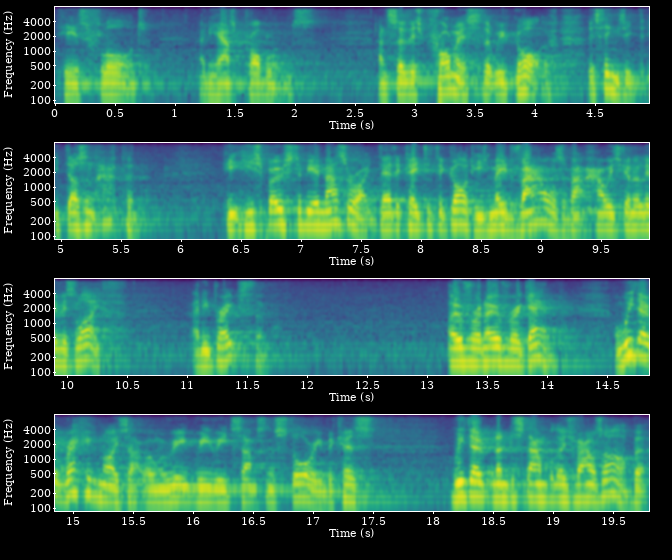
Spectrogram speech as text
He is flawed, and he has problems. And so this promise that we've got, these things, it, it doesn't happen. He, he's supposed to be a Nazarite, dedicated to God. He's made vows about how he's going to live his life, and he breaks them over and over again. And we don't recognize that when we reread Samson's story because we don't understand what those vows are. But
